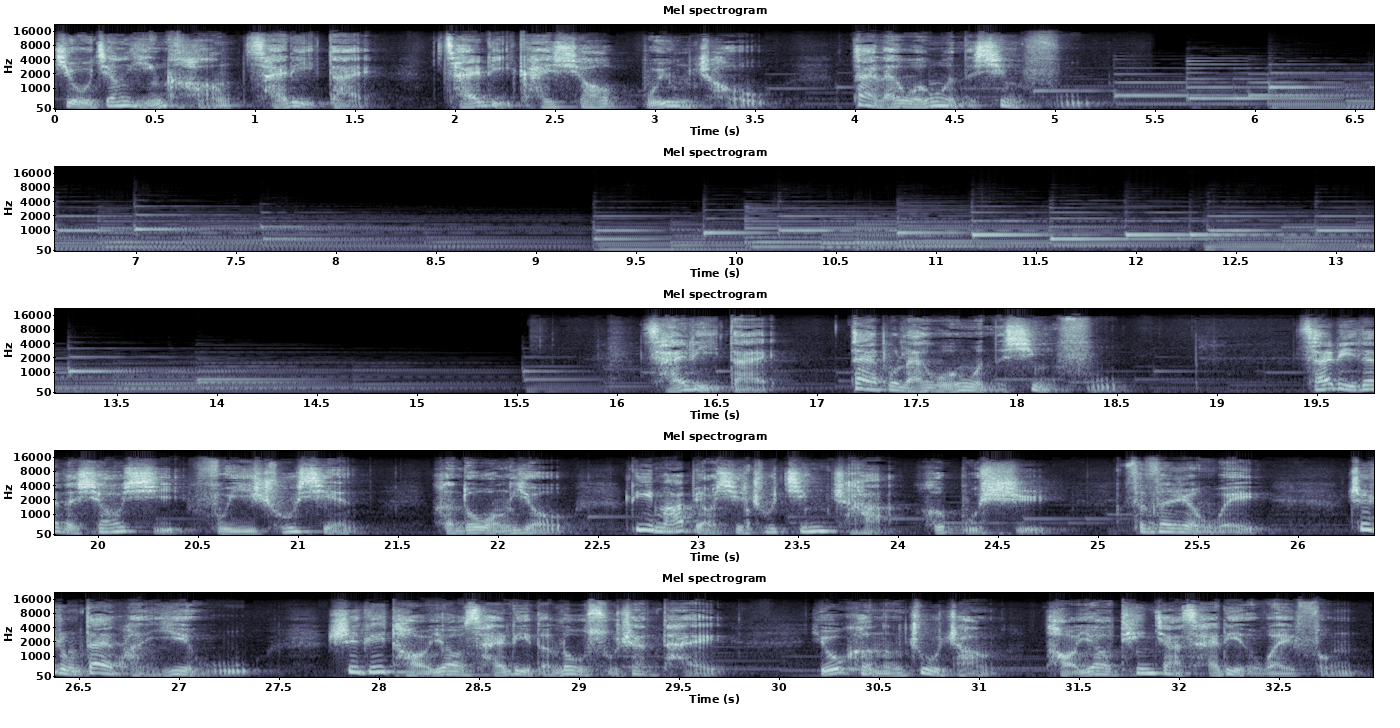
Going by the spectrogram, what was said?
九江银行彩礼贷，彩礼开销不用愁，带来稳稳的幸福。”彩礼贷带不来稳稳的幸福。彩礼贷的消息甫一出现，很多网友立马表现出惊诧和不适，纷纷认为。这种贷款业务是给讨要彩礼的陋俗站台，有可能助长讨要天价彩礼的歪风，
